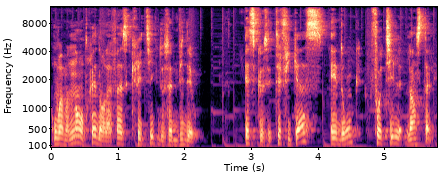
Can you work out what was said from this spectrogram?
On va maintenant entrer dans la phase critique de cette vidéo. Est-ce que c'est efficace et donc faut-il l'installer?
